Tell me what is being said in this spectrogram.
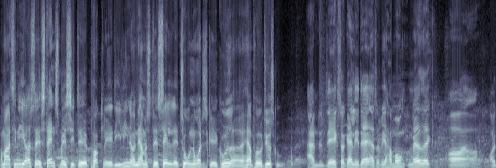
Og Martin, I er også øh, standsmæssigt øh, påklædt. I ligner jo nærmest øh, selv to nordiske guder her på dyrskuet. Jamen, det er ikke så galt i dag. Altså, vi har munken med, ikke? Og, og,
